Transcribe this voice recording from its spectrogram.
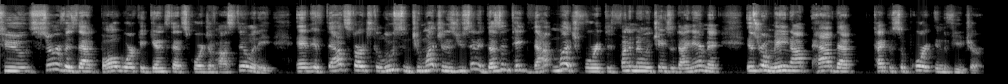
to serve as that bulwark against that scourge of hostility. And if that starts to loosen too much, and as you said, it doesn't take that much for it to fundamentally change the dynamic, Israel may not have that type of support in the future.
